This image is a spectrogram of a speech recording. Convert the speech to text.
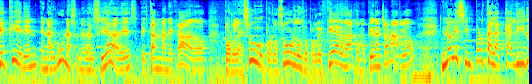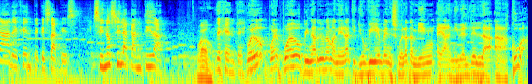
Que quieren en algunas universidades que están manejados por, la su- por los zurdos o por la izquierda, como quieran llamarlo, no les importa la calidad de gente que saques, sino sí la cantidad Wow. de gente. ¿Puedo, puedo, puedo opinar de una manera que yo vi en Venezuela también eh, a nivel de la a Cuba.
